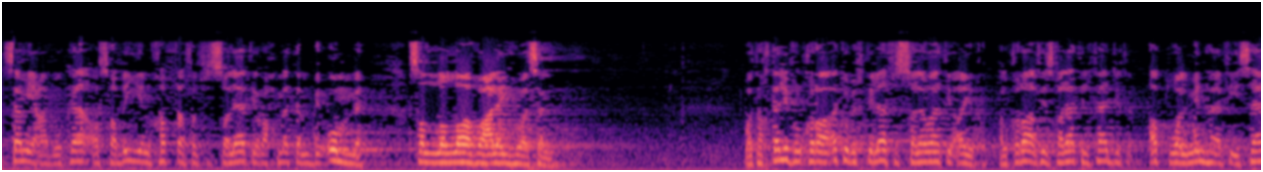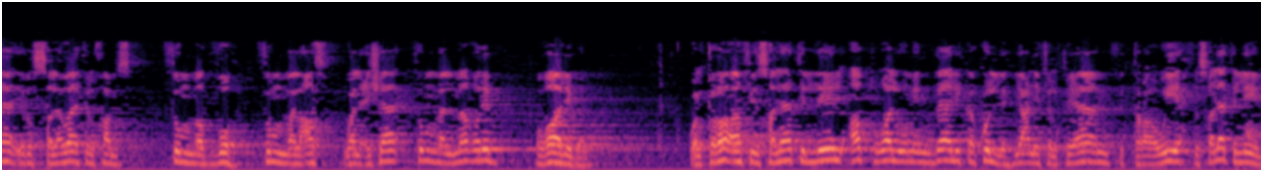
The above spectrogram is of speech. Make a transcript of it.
سمع بكاء صبي خفف في الصلاة رحمة بأمه صلى الله عليه وسلم. وتختلف القراءة باختلاف الصلوات أيضا. القراءة في صلاة الفجر أطول منها في سائر الصلوات الخمس ثم الظهر ثم العصر والعشاء ثم المغرب غالبا. والقراءة في صلاة الليل أطول من ذلك كله يعني في القيام في التراويح في صلاة الليل.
